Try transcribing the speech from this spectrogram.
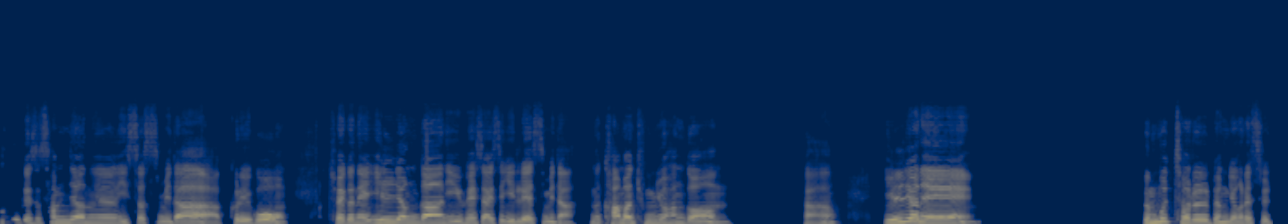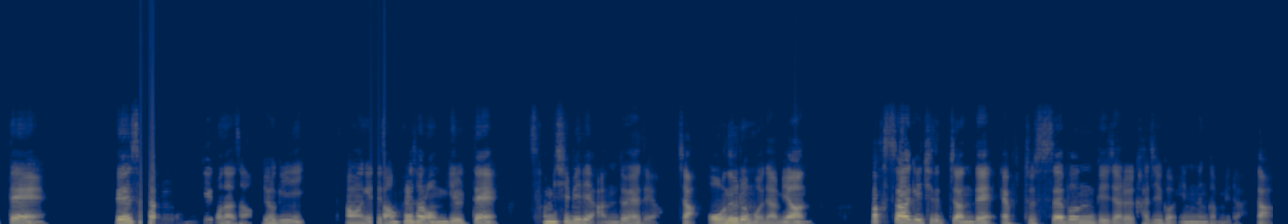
한국에서 3년을 있었습니다. 그리고 최근에 1년간 이 회사에서 일을 했습니다. 가만 중요한 건, 자, 1년에 근무처를 변경을 했을 때 회사를 옮기고 나서 여기 상황에서 회사를 옮길 때 30일이 안 돼야 돼요. 자, 오늘은 뭐냐면 석사기 취득자인데 F7 비자를 가지고 있는 겁니다. 자,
